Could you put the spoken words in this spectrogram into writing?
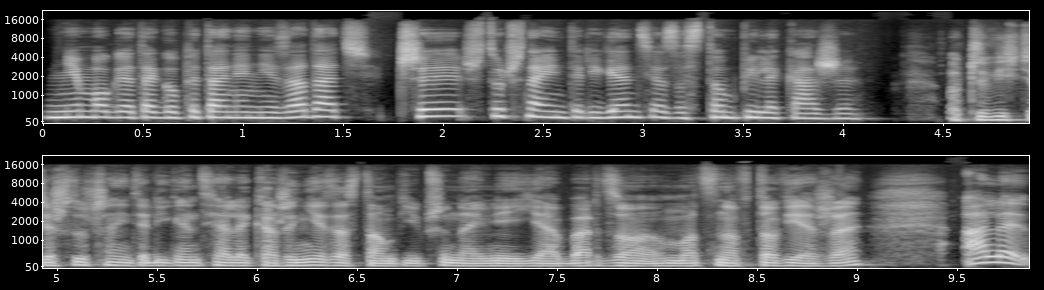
nie mogę tego pytania nie zadać. Czy sztuczna inteligencja zastąpi lekarzy? Oczywiście sztuczna inteligencja lekarzy nie zastąpi, przynajmniej ja bardzo mocno w to wierzę, ale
